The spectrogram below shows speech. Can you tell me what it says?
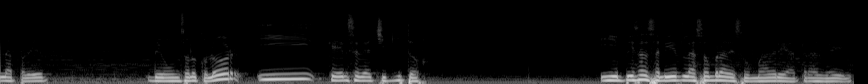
la pared de un solo color y que él se vea chiquito. Y empieza a salir la sombra de su madre atrás de él.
